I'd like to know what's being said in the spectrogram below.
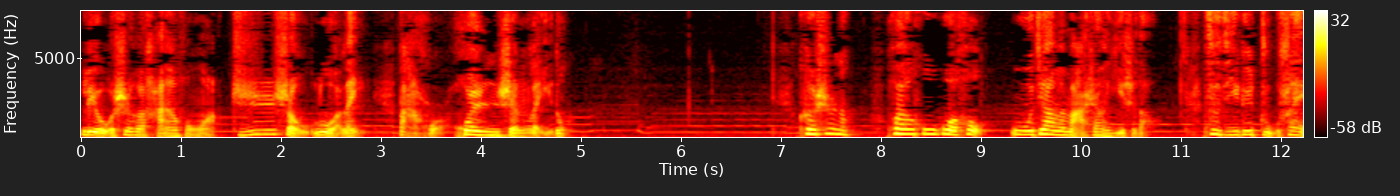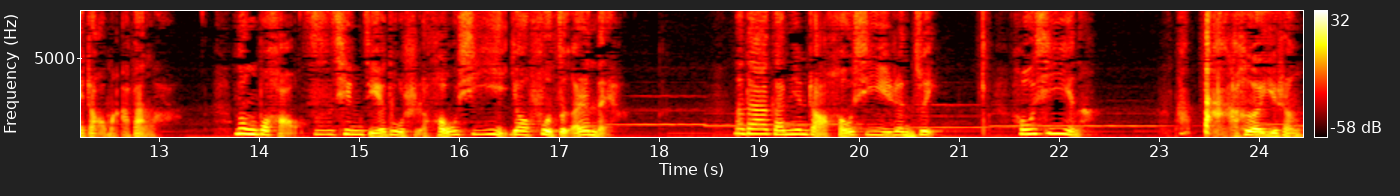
柳氏和韩红啊，执手落泪，大伙欢声雷动。可是呢，欢呼过后，武将们马上意识到，自己给主帅找麻烦了，弄不好资清节度使侯希义要负责任的呀。那大家赶紧找侯希义认罪。侯希义呢，他大喝一声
